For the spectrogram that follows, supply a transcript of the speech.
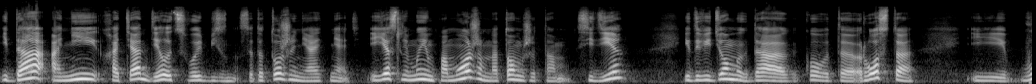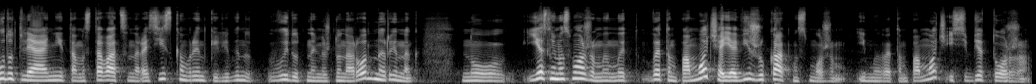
И да, они хотят делать свой бизнес, это тоже не отнять. И если мы им поможем на том же там сиде и доведем их до какого-то роста, и будут ли они там оставаться на российском рынке или выйдут, выйдут на международный рынок. Но если мы сможем им в этом помочь, а я вижу, как мы сможем им в этом помочь, и себе тоже.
